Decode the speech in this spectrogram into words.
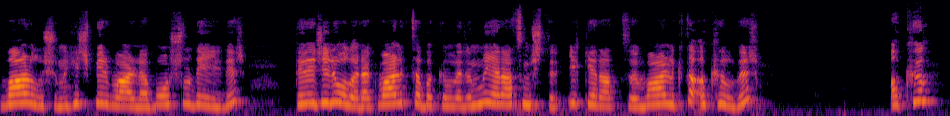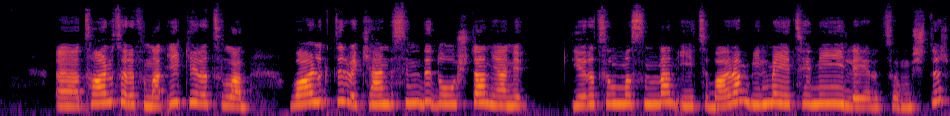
Varoluşunu hiçbir varlığa borçlu değildir. Dereceli olarak varlık tabakalarını yaratmıştır. İlk yarattığı varlık da akıldır. Akıl e, Tanrı tarafından ilk yaratılan varlıktır ve kendisinde doğuştan yani yaratılmasından itibaren bilme yeteneğiyle yaratılmıştır.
